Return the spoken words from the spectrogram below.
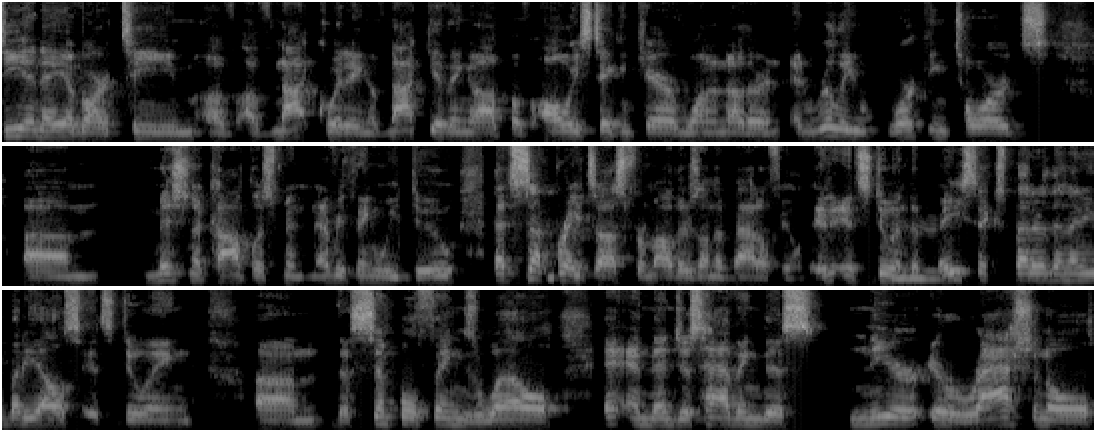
dna of our team of, of not quitting of not giving up of always taking care of one another and, and really working towards um, mission accomplishment and everything we do that separates us from others on the battlefield it, it's doing mm-hmm. the basics better than anybody else it's doing um, the simple things well and, and then just having this near irrational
